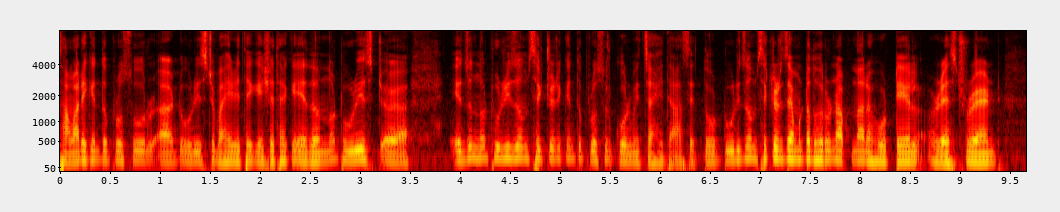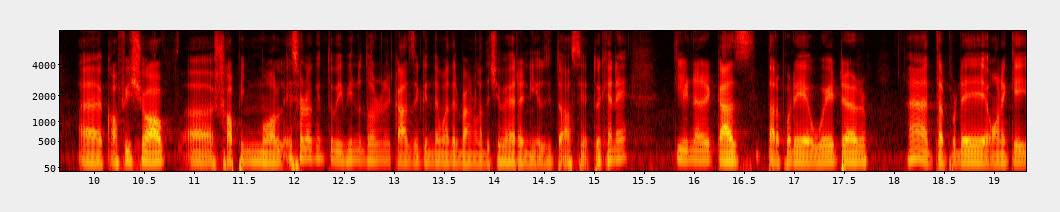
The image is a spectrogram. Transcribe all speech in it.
সামারে কিন্তু প্রচুর ট্যুরিস্ট বাইরে থেকে এসে থাকে। এজন্য ট্যুরিস্ট এজন্য ট্যুরিজম সেক্টরে কিন্তু প্রচুর কর্মী চাহিদা আছে। তো ট্যুরিজম সেক্টর যেমনটা ধরুন আপনার hotel restaurant coffee shop shopping mall এছাড়াও কিন্তু বিভিন্ন ধরনের কাজে কিন্তু আমাদের বাংলাদেশি ভাইয়েরা নিয়োজিত আছে। তো এখানে ক্লিনারের কাজ, তারপরে ওয়েটার হ্যাঁ তারপরে অনেকেই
